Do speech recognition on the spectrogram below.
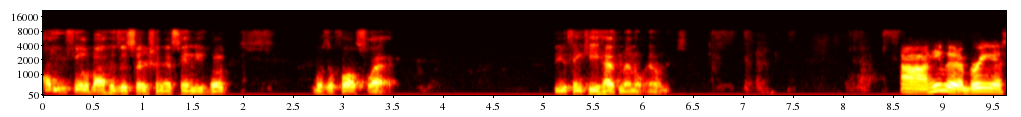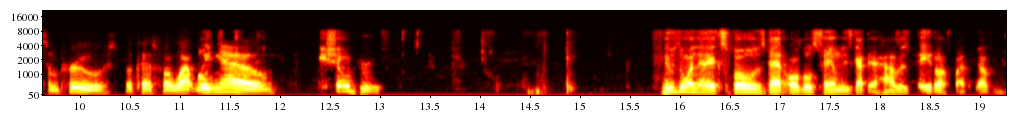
How do you feel about his assertion that Sandy Hook was a false flag? Do you think he has mental illness? Uh, he better bring in some proofs because for what we know, he showed proof. He was the one that exposed that all those families got their houses paid off by the government.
